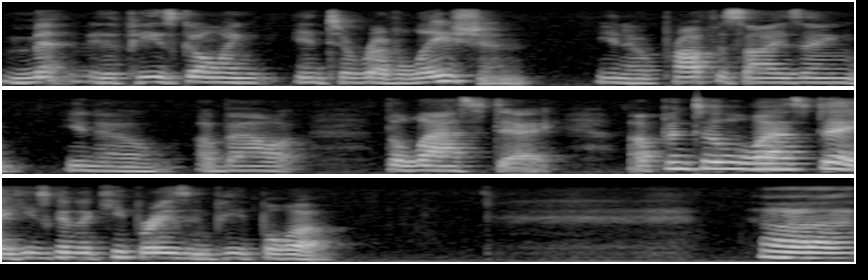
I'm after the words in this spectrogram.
if he's going into Revelation, you know, prophesizing, you know, about the last day up until the last day, he's going to keep raising people up. Uh,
